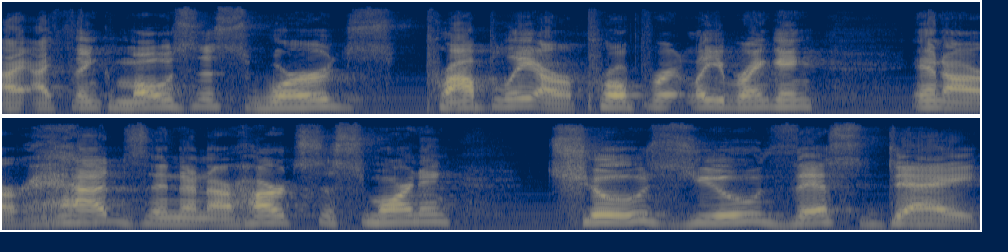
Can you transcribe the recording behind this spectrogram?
I think Moses' words probably are appropriately ringing in our heads and in our hearts this morning. Choose you this day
